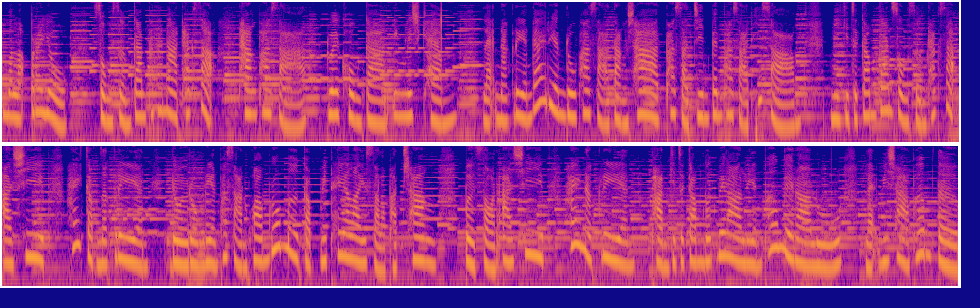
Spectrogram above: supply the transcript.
ำวันละประโยค ส่งเสริมการพัฒนาทักษะทางภาษา ด้วยโครงการ English Camp และนักเรียนได้เรียนรู้ภาษาต่างชาติ ภาษาจีนเป็นภาษาที่ 3 มีกิจกรรมการส่งเสริมทักษะอาชีพ ให้กับนักเรียน โดยโรงเรียนผสานความร่วมมือกับวิทยาลัยสารพัดช่าง เปิดสอนอาชีพ ให้นักเรียน ผ่านกิจกรรมลดเวลาเรียนเพิ่มเวลารู้ และวิชาเพิ่มเติม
